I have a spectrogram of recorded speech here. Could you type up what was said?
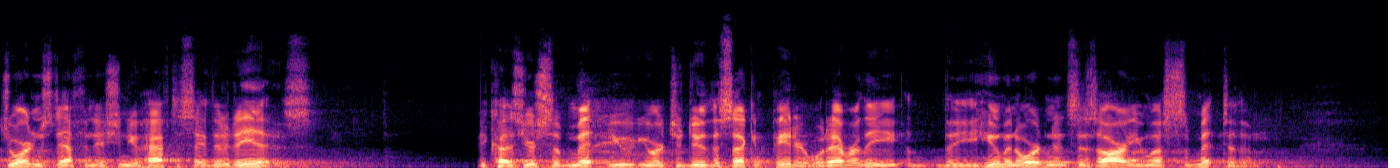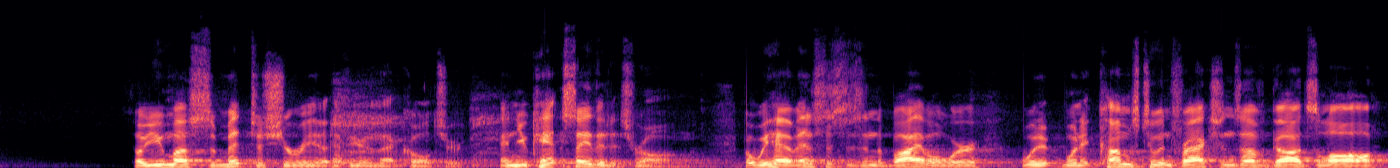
Jordan's definition, you have to say that it is because you're submit you, you are to do the second peter. Whatever the the human ordinances are you must submit to them. So you must submit to sharia if you're in that culture. And you can't say that it's wrong. But we have instances in the bible where when it, when it comes to infractions of god's law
